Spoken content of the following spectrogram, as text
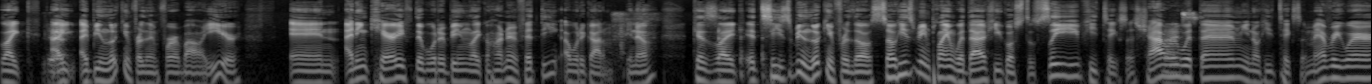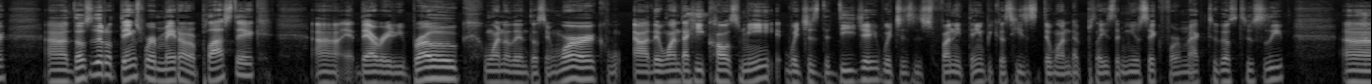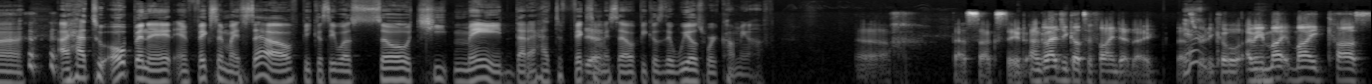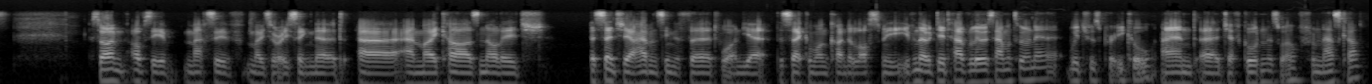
like yeah. I, i've been looking for them for about a year and I didn't care if they would have been like 150. I would have got them, you know, because like it's he's been looking for those, so he's been playing with that. He goes to sleep, he takes a shower nice. with them, you know, he takes them everywhere. Uh, those little things were made out of plastic. Uh, they already broke. One of them doesn't work. Uh, the one that he calls me, which is the DJ, which is this funny thing because he's the one that plays the music for Mack to go to sleep. Uh, I had to open it and fix it myself because it was so cheap made that I had to fix yeah. it myself because the wheels were coming off. Ugh, that sucks, dude. I'm glad you got to find it though. That's yeah. really cool. I mean, my my car's. So I'm obviously a massive motor racing nerd, uh, and my car's knowledge essentially I haven't seen the third one yet. The second one kind of lost me, even though it did have Lewis Hamilton in it, which was pretty cool, and uh, Jeff Gordon as well from NASCAR.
